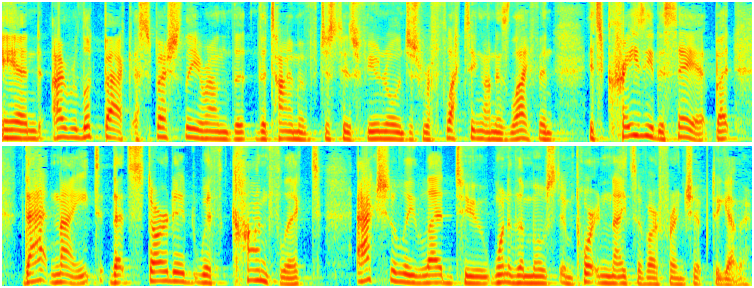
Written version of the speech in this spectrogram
And I look back, especially around the, the time of just his funeral and just reflecting on his life. And it's crazy to say it, but that night that started with conflict actually led to one of the most important nights of our friendship together.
